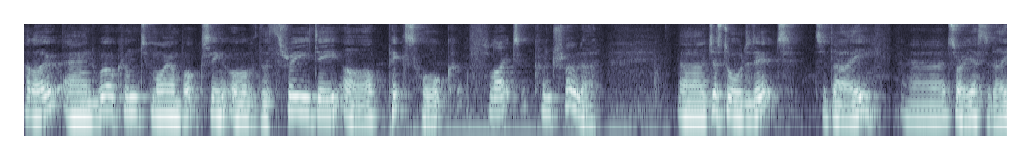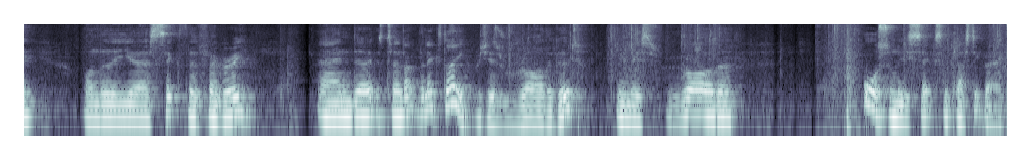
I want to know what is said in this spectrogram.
Hello and welcome to my unboxing of the 3DR Pixhawk Flight Controller. Uh, just ordered it today, uh, sorry yesterday, on the uh, 6th of February and uh, it's turned up the next day, which is rather good in this rather awesomely sexy plastic bag.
